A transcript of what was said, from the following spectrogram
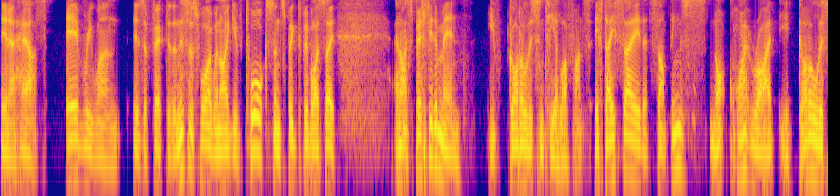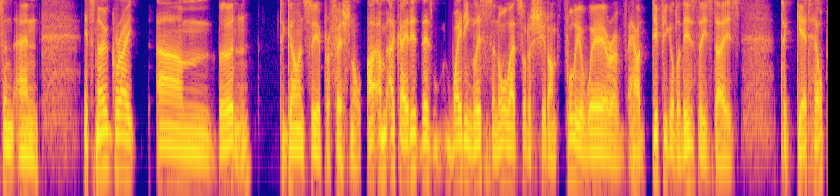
in a house. Everyone is affected, and this is why when I give talks and speak to people, I say, and especially to men, you've got to listen to your loved ones. If they say that something's not quite right, you've got to listen, and it's no great um, burden to go and see a professional. I, okay, there's waiting lists and all that sort of shit. I'm fully aware of how difficult it is these days to get help.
